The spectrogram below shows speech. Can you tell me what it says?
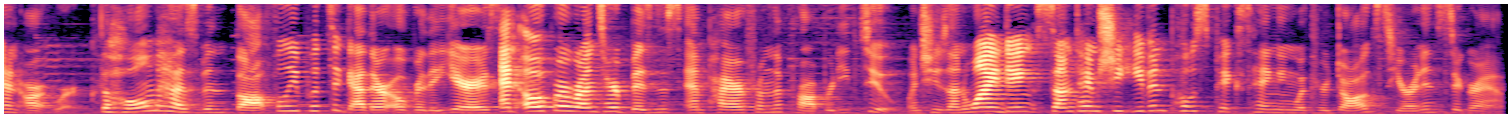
and artwork. The home has been thoughtfully put together over the years and Oprah runs her business empire from the property too. When she's unwinding, sometimes she even post pics hanging with her dogs here on Instagram.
